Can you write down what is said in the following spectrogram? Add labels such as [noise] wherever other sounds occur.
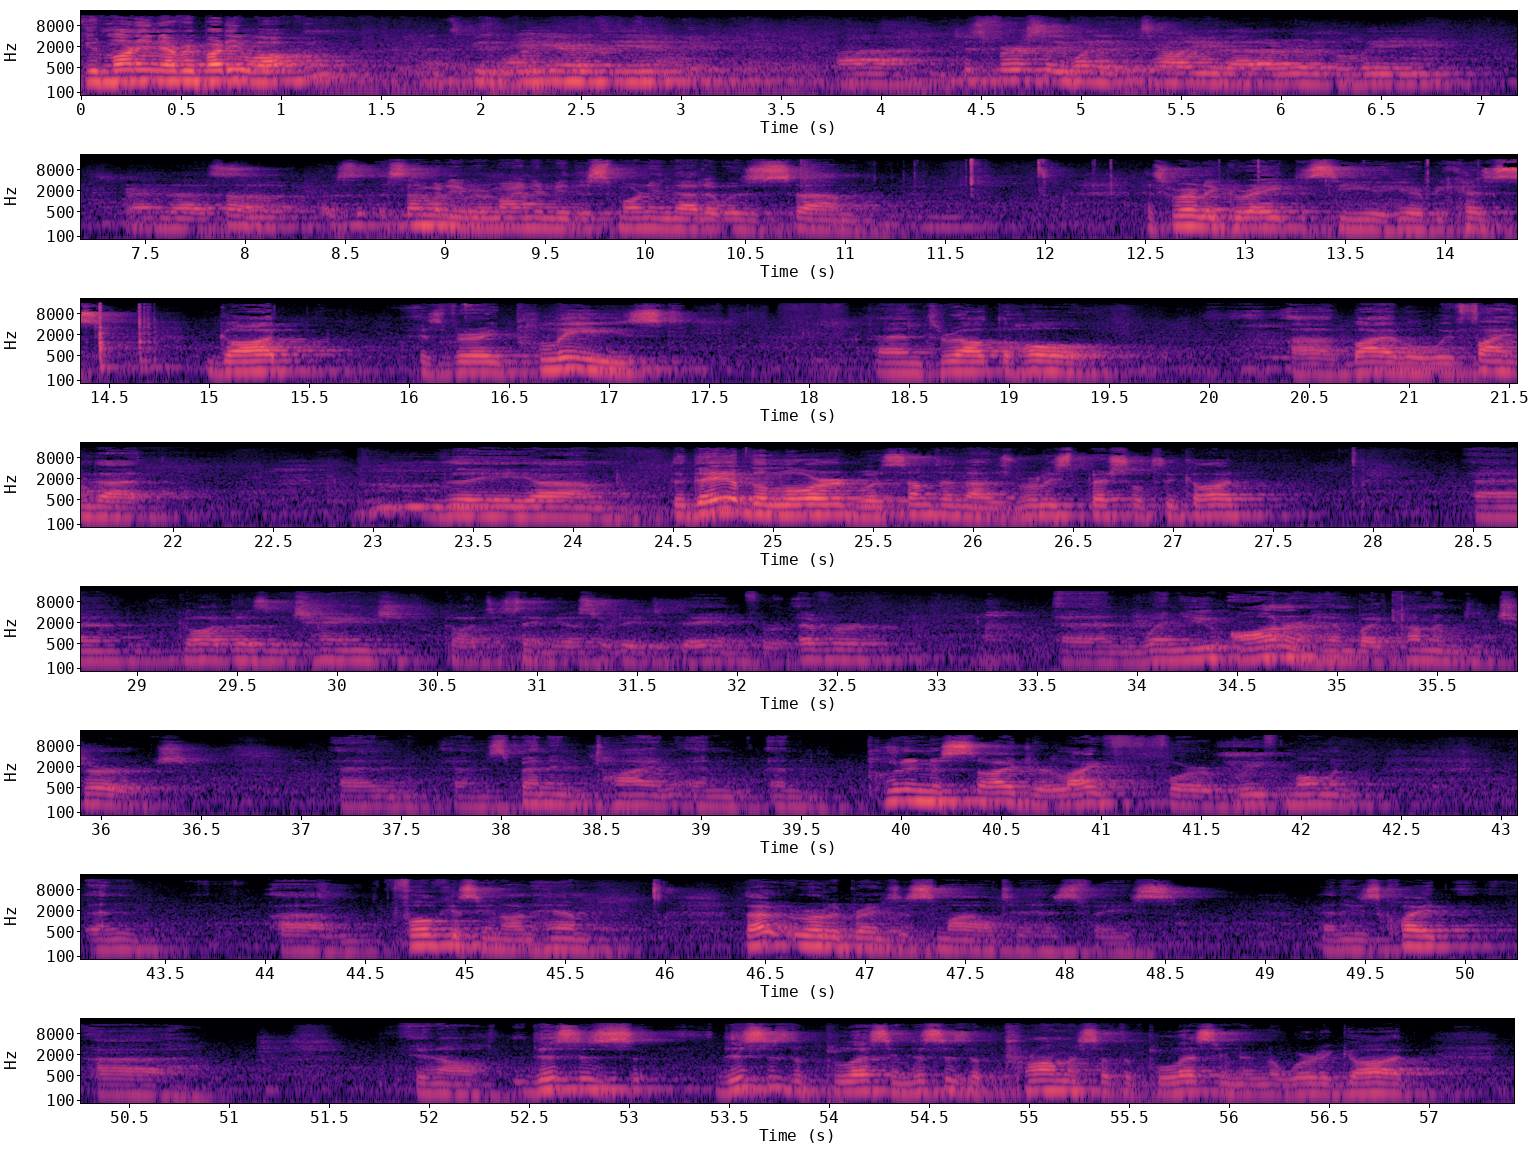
Good morning, everybody. Welcome. It's good to be here with you. Uh, just firstly, wanted to tell you that I really believe, and uh, some, somebody reminded me this morning that it was. Um, it's really great to see you here because God is very pleased, and throughout the whole uh, Bible, we find that the um, the day of the Lord was something that was really special to God. And God doesn't change. God's the same yesterday, today, and forever. And when you honor Him by coming to church and, and spending time and, and putting aside your life for a brief moment and um, focusing on Him, that really brings a smile to His face. And He's quite, uh, you know, this is, this is the blessing, this is the promise of the blessing in the Word of God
